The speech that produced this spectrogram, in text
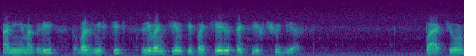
они не могли возместить Левантинке потерю таких чудес. Патио,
